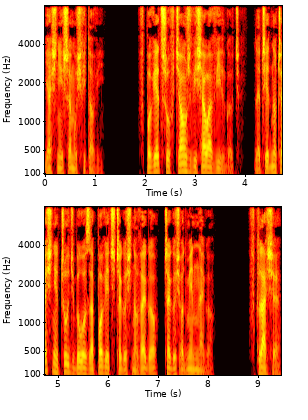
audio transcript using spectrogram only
jaśniejszemu świtowi. W powietrzu wciąż wisiała wilgoć, lecz jednocześnie czuć było zapowiedź czegoś nowego, czegoś odmiennego. W klasie,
